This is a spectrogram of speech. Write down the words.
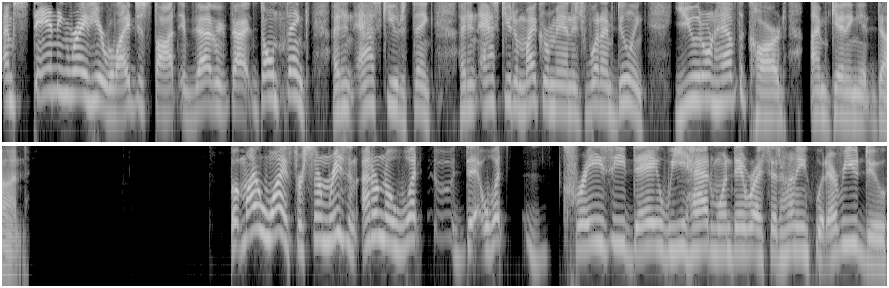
I'm standing right here. Well, I just thought if that, that don't think. I didn't ask you to think. I didn't ask you to micromanage what I'm doing. You don't have the card. I'm getting it done. But my wife, for some reason, I don't know what what crazy day we had one day where I said, "Honey, whatever you do,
